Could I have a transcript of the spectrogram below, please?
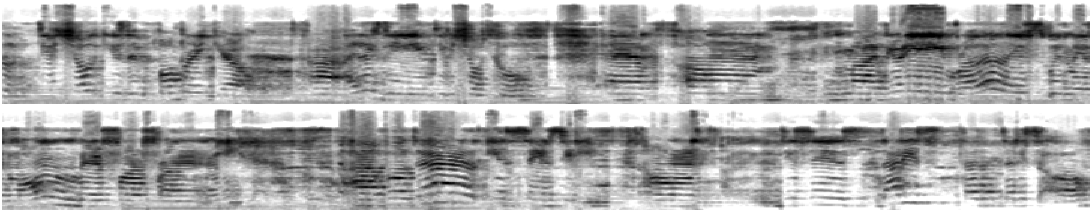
TV show is the Bumper Girl. Uh, I like the TV show too. Um, um, my beauty brother lives with my mom very far from me, uh, but they're in the same city. Um, this is that is that that is all.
